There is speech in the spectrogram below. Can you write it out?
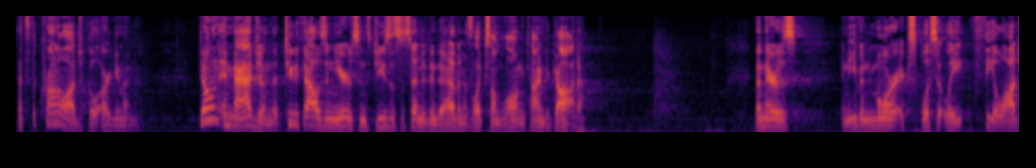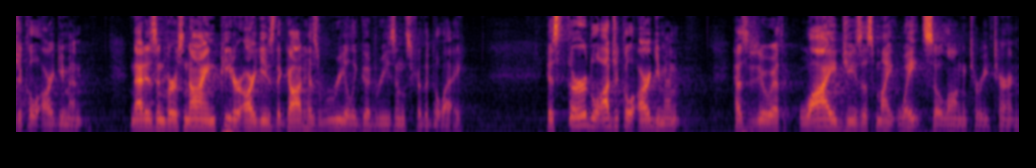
That's the chronological argument. Don't imagine that 2,000 years since Jesus ascended into heaven is like some long time to God. Then there is an even more explicitly theological argument. And that is in verse 9, Peter argues that God has really good reasons for the delay. His third logical argument has to do with why Jesus might wait so long to return.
